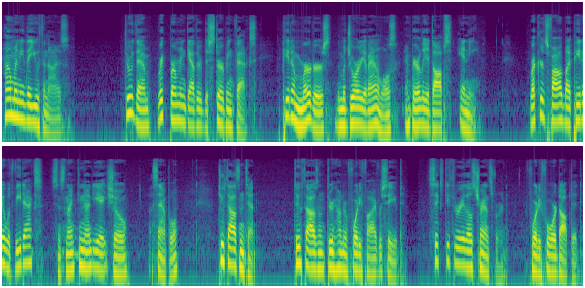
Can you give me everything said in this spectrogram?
how many they euthanize. Through them, Rick Berman gathered disturbing facts. PETA murders the majority of animals and barely adopts any. Records filed by PETA with VDACS since 1998 show a sample. 2010 2,345 received, 63 of those transferred, 44 adopted,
